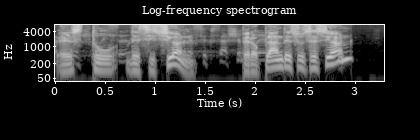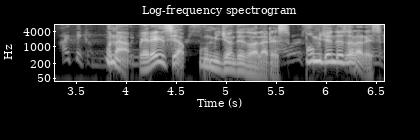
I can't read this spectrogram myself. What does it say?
Es tu decisión. Pero plan de sucesión, una herencia, un millón de dólares. Un millón de dólares.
